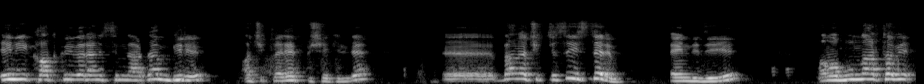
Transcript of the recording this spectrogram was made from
en iyi katkıyı veren isimlerden biri. Açık ve net bir şekilde. E, ben açıkçası isterim Ndidi'yi. Ama bunlar tabii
